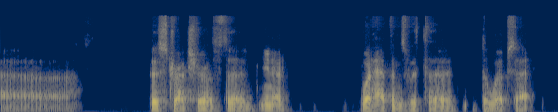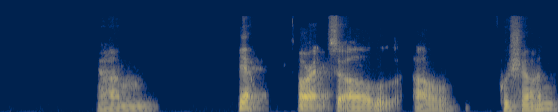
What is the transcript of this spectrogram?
uh, the structure of the you know what happens with the the website. Um, yeah. All right. So I'll I'll push on.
